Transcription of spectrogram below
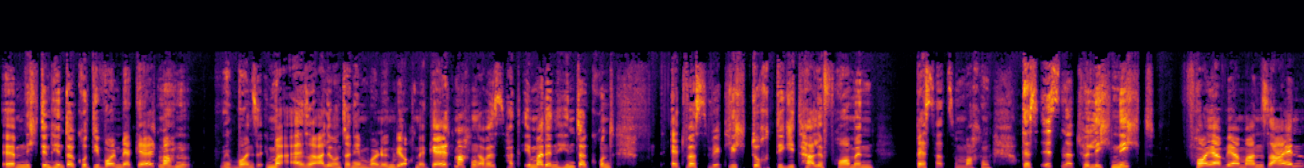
ähm, nicht den Hintergrund, die wollen mehr Geld machen. Wollen sie immer, also alle Unternehmen wollen irgendwie auch mehr Geld machen, aber es hat immer den Hintergrund, etwas wirklich durch digitale Formen besser zu machen. Das ist natürlich nicht Feuerwehrmann sein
